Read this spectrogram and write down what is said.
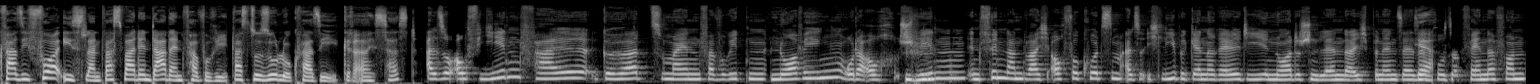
Quasi vor Island, was war denn da dein Favorit, was du solo quasi gereist hast? Also auf jeden Fall gehört zu meinen Favoriten Norwegen oder auch mhm. Schweden. Mhm. In Finnland war ich auch vor kurzem. Also ich liebe generell die nordischen Länder. Ich bin ein sehr, sehr ja. großer Fan davon.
